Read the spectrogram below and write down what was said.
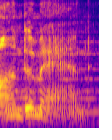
on demand.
